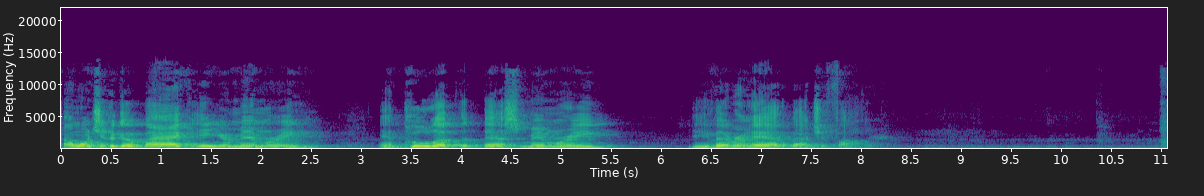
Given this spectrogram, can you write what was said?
I want you to go back in your memory and pull up the best memory you've ever had about your father. I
